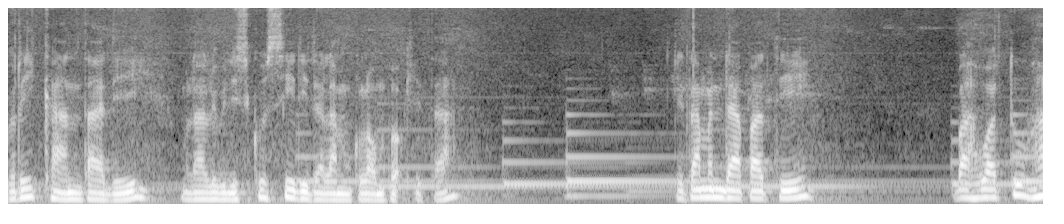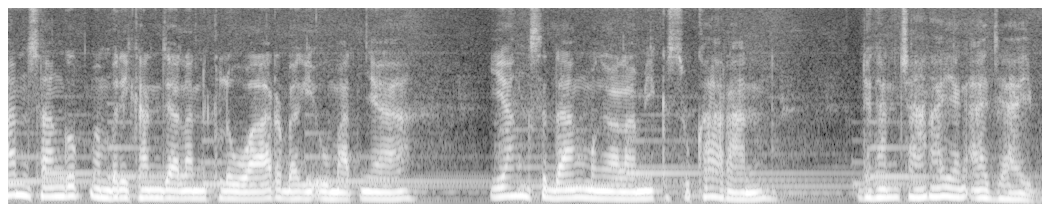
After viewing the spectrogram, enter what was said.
berikan tadi melalui diskusi di dalam kelompok kita, kita mendapati bahwa Tuhan sanggup memberikan jalan keluar bagi umatnya yang sedang mengalami kesukaran dengan cara yang ajaib.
